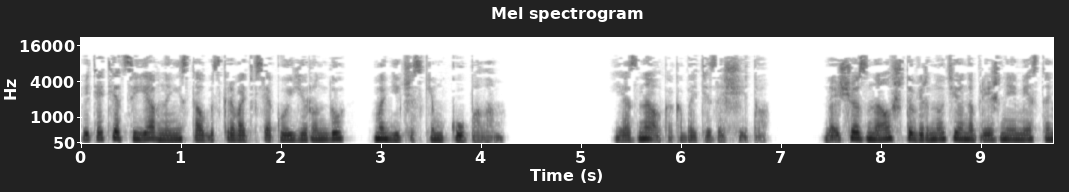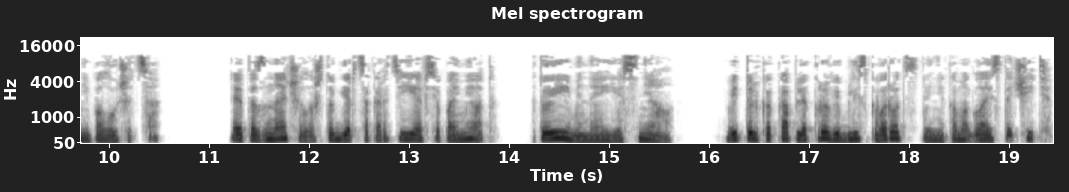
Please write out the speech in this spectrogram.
ведь отец явно не стал бы скрывать всякую ерунду магическим куполом. Я знал, как обойти защиту, но еще знал, что вернуть ее на прежнее место не получится. Это значило, что герцог Артье все поймет, кто именно ее снял, ведь только капля крови близкого родственника могла источить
